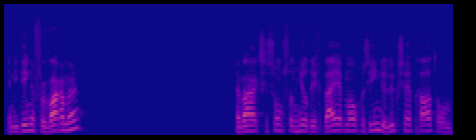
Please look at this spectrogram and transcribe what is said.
En die dingen verwarmen En waar ik ze soms van heel dichtbij heb mogen zien, de luxe heb gehad om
